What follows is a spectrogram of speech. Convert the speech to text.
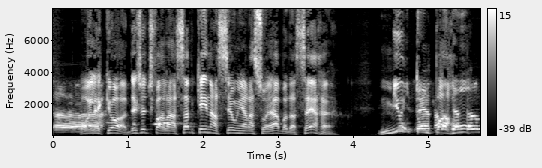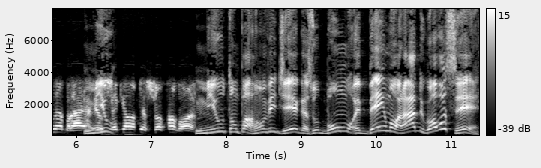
Ah. Olha aqui, ó. Deixa eu te falar. Sabe quem nasceu em Araçoiaba da Serra? Milton é, Parron. Lembrar. Mil... Eu sei que é uma pessoa famosa. Milton Parron Vidiegas, o bom, é bem-humorado igual você.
